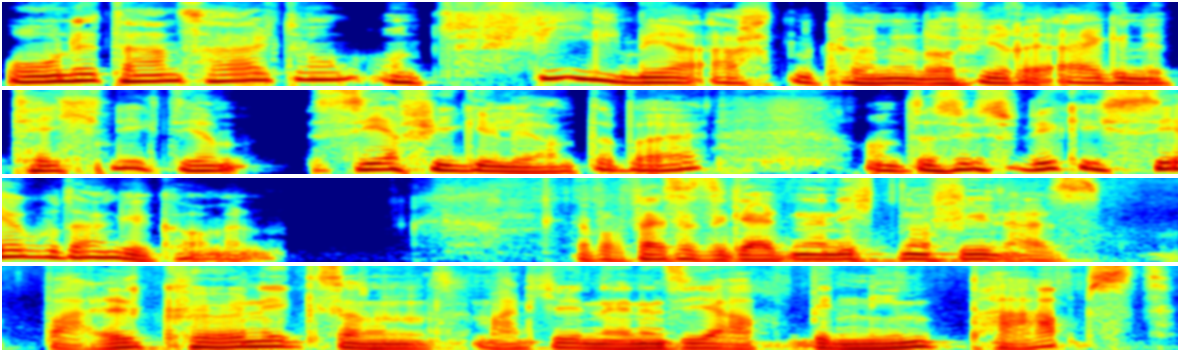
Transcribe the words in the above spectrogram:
ohne Tanzhaltung und viel mehr achten können auf ihre eigene Technik. Die haben sehr viel gelernt dabei und das ist wirklich sehr gut angekommen. Herr Professor, Sie gelten ja nicht nur vielen als Ballkönig, sondern manche nennen Sie ja auch Benimmpapst.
